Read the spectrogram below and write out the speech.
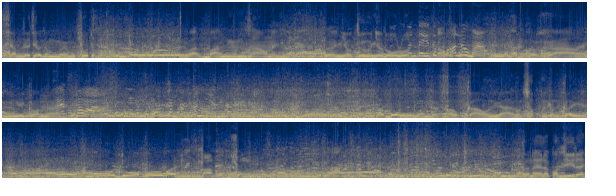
xem giới thiệu cho mọi người một chút. Đấy. Các bạn bán dao này rất là nhiều thứ nhiều đồ luôn. Gà này những cái con ờ? Ồ, bán cả cào cào con gà con sóc với con cầy. Đấy. con này là con gì đây?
